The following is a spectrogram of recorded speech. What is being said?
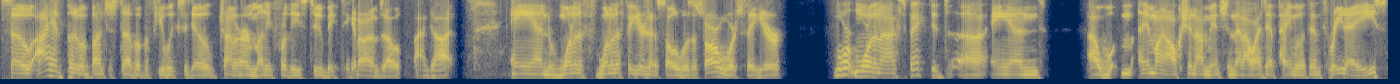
So I had put up a bunch of stuff up a few weeks ago, trying to earn money for these two big ticket items I, I got, and one of the one of the figures that sold was a Star Wars figure, more more than I expected. Uh, and In my auction, I mentioned that I like to have payment within three days.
